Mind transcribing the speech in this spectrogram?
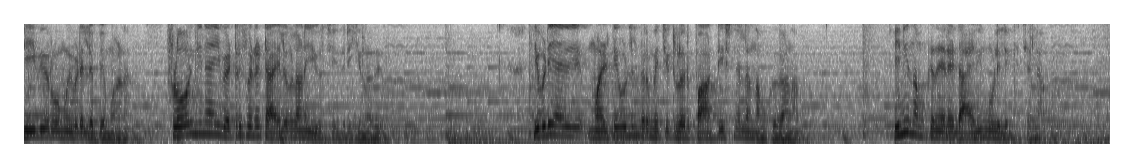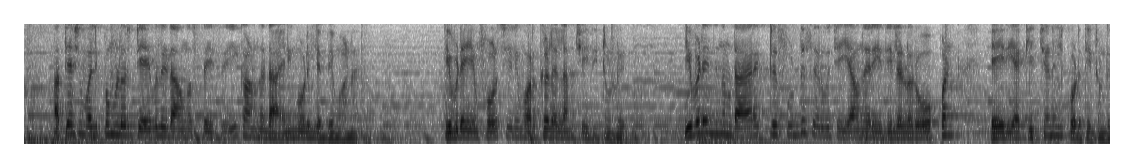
ടി വി റൂം ഇവിടെ ലഭ്യമാണ്. ഫ്ലോറിങ്ങിനായി വെട്രിഫൈഡ് ടൈലുകളാണ് യൂസ് ചെയ്തിരിക്കുന്നത്. ഇവിടെയായി മൾട്ടിവുഡിൽ നിർമ്മിച്ചിട്ടുള്ള ഒരു പാർട്ടീഷനെല്ലാം നമുക്ക് കാണാം. ഇനി നമുക്ക് നേരെ ഡൈനിങ് ഹാളിലേക്ക് ചെല്ലാം. അത്യാവശ്യം വലിപ്പമുള്ള ഒരു ടേബിൾ ഇടാവുന്ന സ്പേസ് ഈ കാണുന്ന ഡൈനിങ് ഹാളിൽ ലഭ്യമാണ്. ഇവിടെയും ഫോൾ സീലിംഗ് വർക്കുകളെല്ലാം ചെയ്തിട്ടുണ്ട്. ഇവിടെ നിന്നും ഡയറക്റ്റ് ഫുഡ് സെർവ് ചെയ്യാവുന്ന രീതിയിലുള്ള ഒരു ഓപ്പൺ ഏരിയ കിച്ചണിൽ കൊടുത്തിട്ടുണ്ട്.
